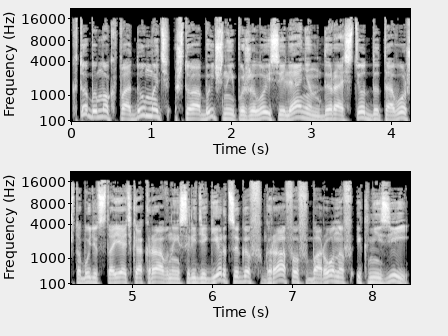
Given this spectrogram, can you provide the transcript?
Кто бы мог подумать, что обычный пожилой селянин дорастет до того, что будет стоять как равный среди герцогов, графов, баронов и князей.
